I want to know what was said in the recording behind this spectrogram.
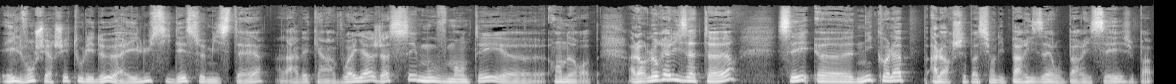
et ils vont chercher tous les deux à élucider ce mystère avec un voyage assez mouvementé euh, en Europe. Alors le réalisateur, c'est euh, Nicolas. Alors je sais pas si on dit Pariser ou Parisé, je sais pas.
